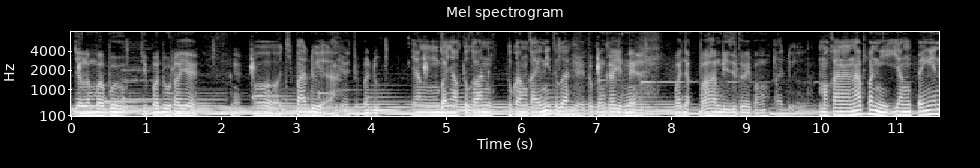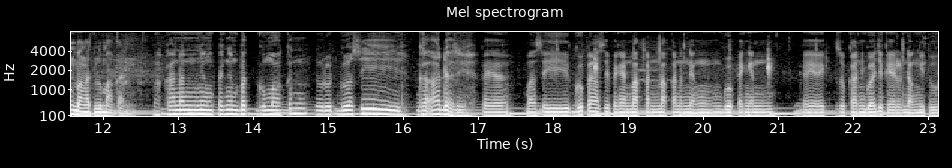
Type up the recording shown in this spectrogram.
Jalan Babu Cipadu Raya ya, Oh, Cipadu ya. iya Cipadu Yang banyak tukang tukang kain itu kan. ya tukang kain ya banyak bahan di situ ya bang Aduh. Makanan apa nih yang pengen banget lu makan? Makanan yang pengen buat gua makan menurut gua sih nggak ada sih kayak masih gue pengen sih pengen makan makanan yang gue pengen kayak kesukaan gua aja kayak rendang gitu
